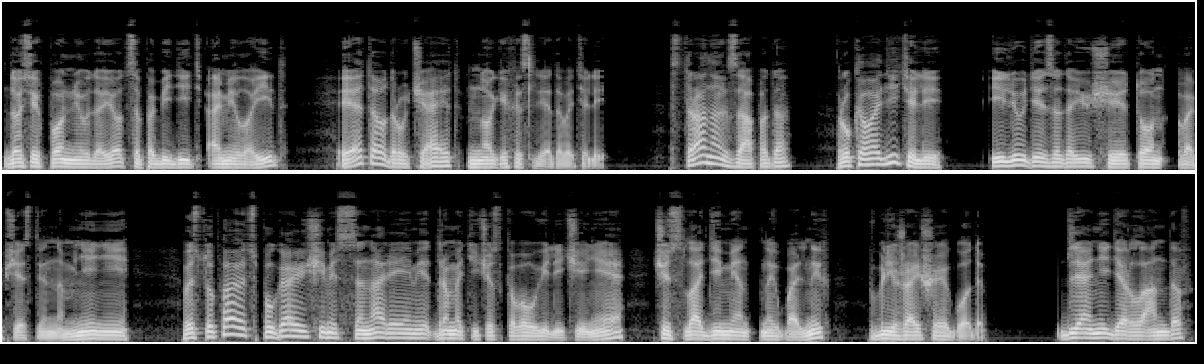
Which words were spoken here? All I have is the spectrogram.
До сих пор не удается победить амилоид, и это удручает многих исследователей. В странах Запада руководители и люди, задающие тон в общественном мнении, выступают с пугающими сценариями драматического увеличения числа дементных больных в ближайшие годы. Для Нидерландов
